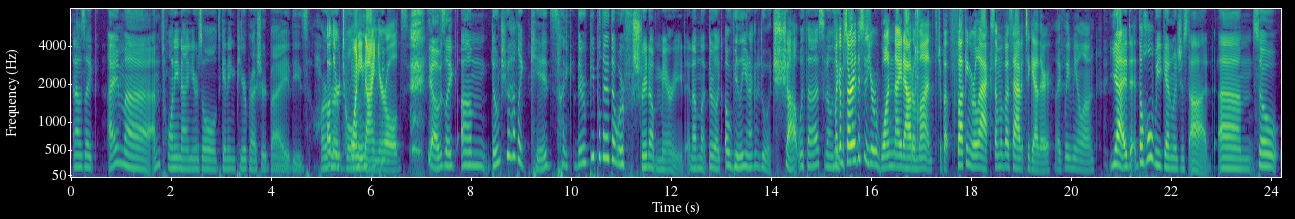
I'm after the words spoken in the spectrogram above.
And I was like, "I'm uh, I'm 29 years old, getting peer pressured by these Harvard Other 29 year olds. yeah, I was like, um, don't you have like kids? Like, there were people there that were f- straight up married, and I'm like, they're like, oh, really? You're not gonna do a shot with us? And I was Like, like, I'm sorry, this is your one night out a month, but fucking relax. Some of us have it together. Like, leave me alone. yeah, it, the whole weekend was just odd. Um, so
